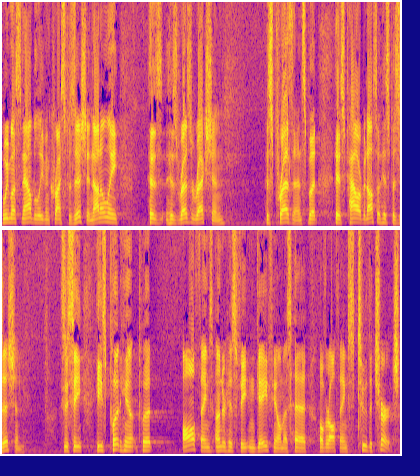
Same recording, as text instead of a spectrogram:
we must now believe in Christ's position, not only his, his resurrection, his presence, but his power, but also his position. So you see, he's put him put all things under his feet and gave him as head over all things to the church.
